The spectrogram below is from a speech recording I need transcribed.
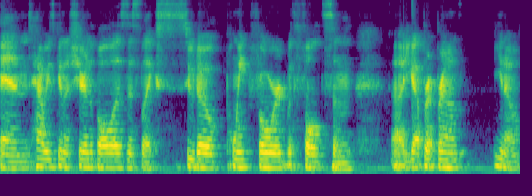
and how he's going to share the ball as this like pseudo point forward with Fultz, and uh, you got Brett Brown, you know,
